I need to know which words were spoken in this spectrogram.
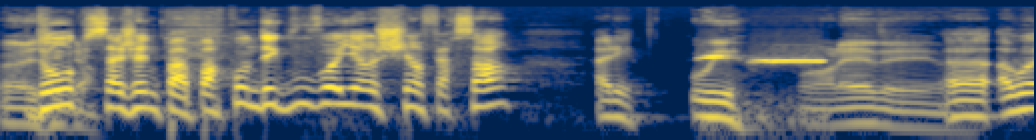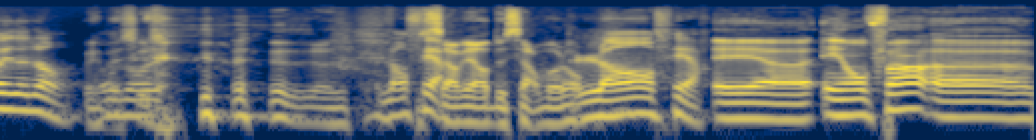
Ouais, c'est Donc clair. ça gêne pas. Par contre, dès que vous voyez un chien faire ça, allez. Oui, on enlève et. Euh, ah ouais, non, non. Oui, que- L'enfer. Servir de cerf-volant. L'enfer. Et, euh, et enfin, euh,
